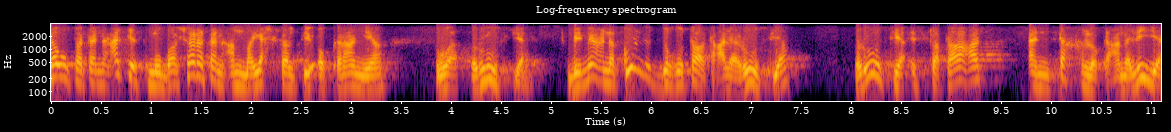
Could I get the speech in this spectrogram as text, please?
سوف تنعكس مباشرة عما يحصل في أوكرانيا وروسيا. بمعنى كل الضغوطات على روسيا روسيا استطاعت أن تخلق عملية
